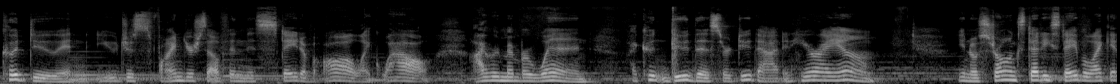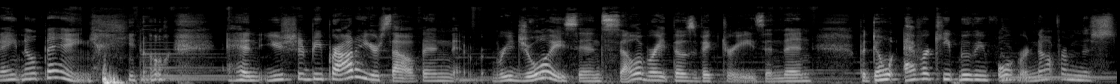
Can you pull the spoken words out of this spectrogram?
could do. And you just find yourself in this state of awe like, wow, I remember when I couldn't do this or do that. And here I am. You know, strong, steady, stable, like it ain't no thing, you know? And you should be proud of yourself and rejoice and celebrate those victories. And then, but don't ever keep moving forward, not from this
